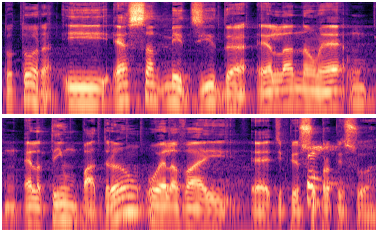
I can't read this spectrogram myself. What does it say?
Doutora, e essa medida, ela não é um, ela tem um padrão ou ela vai é, de pessoa para pessoa?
